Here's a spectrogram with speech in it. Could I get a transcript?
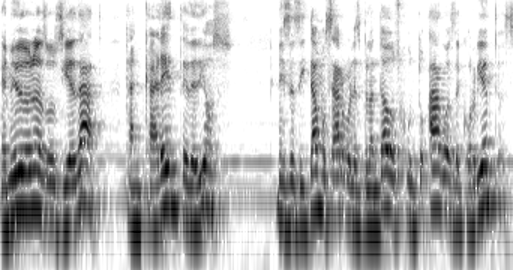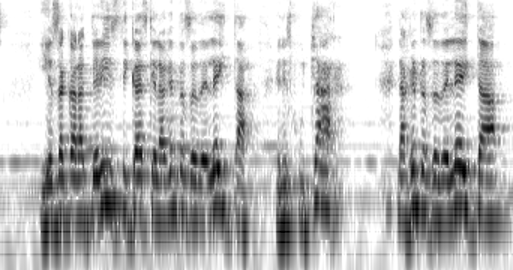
en medio de una sociedad tan carente de Dios. Necesitamos árboles plantados junto a aguas de corrientes. Y esa característica es que la gente se deleita en escuchar. La gente se deleita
